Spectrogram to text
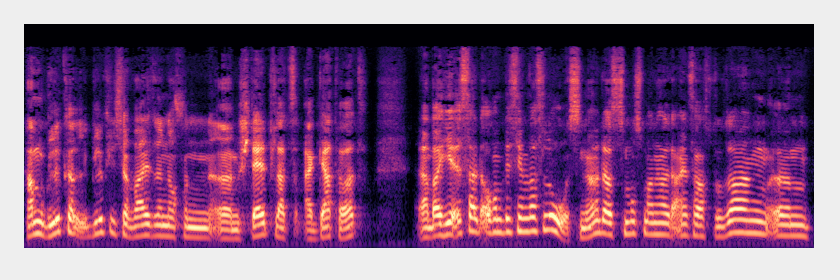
haben glück, glücklicherweise noch einen ähm, Stellplatz ergattert. Aber hier ist halt auch ein bisschen was los, ne? Das muss man halt einfach so sagen. Ähm,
